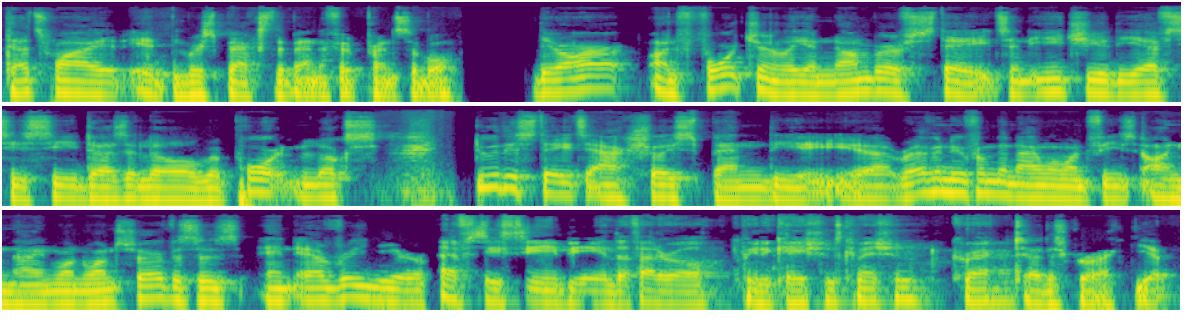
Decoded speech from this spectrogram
That's why it respects the benefit principle. There are, unfortunately, a number of states, and each year the FCC does a little report and looks do the states actually spend the uh, revenue from the 911 fees on 911 services? And every year. FCC being the Federal Communications Commission, correct? That is correct, yep.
